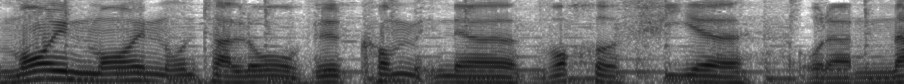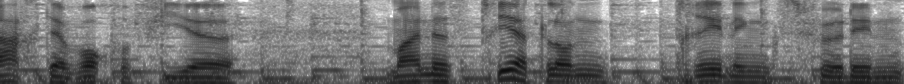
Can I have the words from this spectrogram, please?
Moin, moin und hallo. Willkommen in der Woche 4 oder nach der Woche 4 meines Triathlon-Trainings für den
